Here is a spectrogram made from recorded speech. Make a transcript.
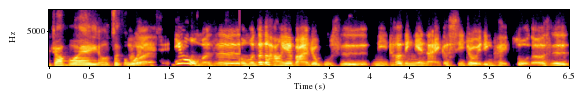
比较不会有这个问题。因为我们是我们这个行业本来就不是你特定念哪一个系就一定可以做的，而是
